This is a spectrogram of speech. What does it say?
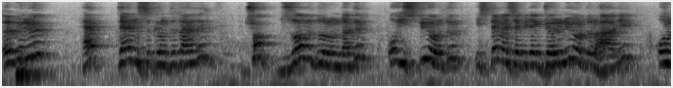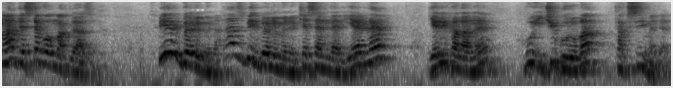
Öbürü hepten sıkıntıdadır, çok zor durumdadır. O istiyordur, istemese bile görünüyordur hali. Ona destek olmak lazım. Bir bölümünü, az bir bölümünü kesenler yerler, geri kalanı bu iki gruba taksim ederler.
